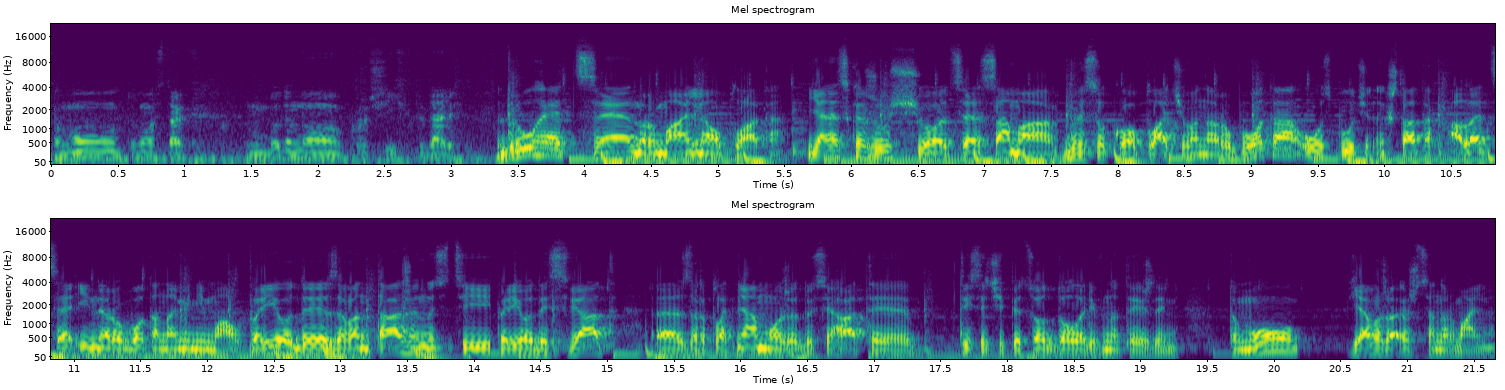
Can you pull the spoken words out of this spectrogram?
Тому, тому ось так. Будемо коротше, їхати далі. Друге це нормальна оплата. Я не скажу, що це сама високооплачувана робота у Сполучених Штатах, але це і не робота на мінімал. Періоди завантаженості, періоди свят е, зарплатня може досягати 1500 доларів на тиждень. Тому я вважаю, що це нормально.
